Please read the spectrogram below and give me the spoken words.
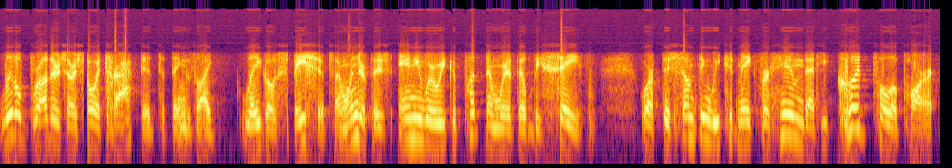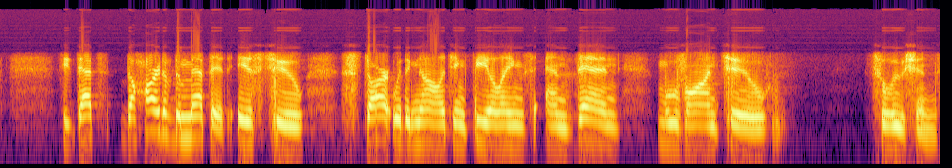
little brothers are so attracted to things like Lego spaceships. I wonder if there's anywhere we could put them where they'll be safe, or if there's something we could make for him that he could pull apart. See, that's the heart of the method is to start with acknowledging feelings and then move on to solutions.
